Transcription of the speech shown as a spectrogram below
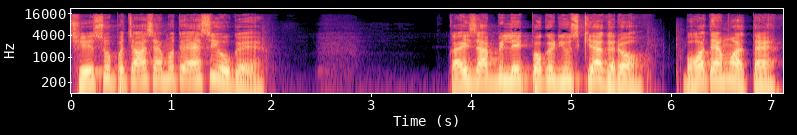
छह सौ पचास एमओ तो ऐसे ही हो गए। गाइस आप भी लेक पॉकेट यूज़ किया करो। बहुत एमओ आता है।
